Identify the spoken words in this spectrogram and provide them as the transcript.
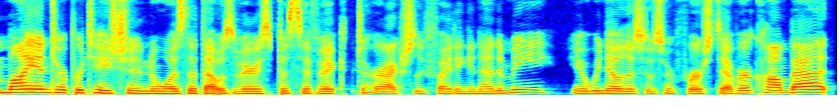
my interpretation was that that was very specific to her actually fighting an enemy. Yeah, we know this was her first ever combat.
